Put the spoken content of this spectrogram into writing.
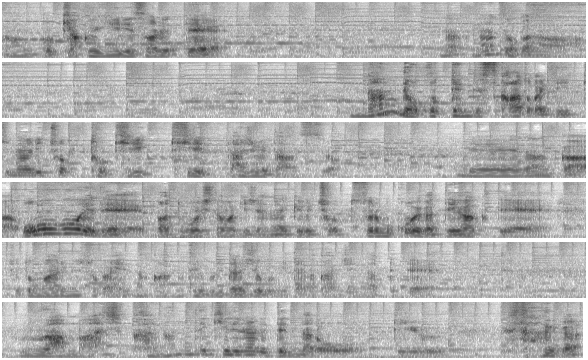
なんか逆ギレされてななんていうのかな。なんで怒ってんですか？とか言っていきなりちょっと切れ切れ始めたんですよ。でなんか大声で罵倒したわけじゃないけどちょっとそれも声がでかくてちょっと周りの人が「えなんかあのテーブル大丈夫?」みたいな感じになってて。うわマジか。なんで切れられてんだろうっていう。なんか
